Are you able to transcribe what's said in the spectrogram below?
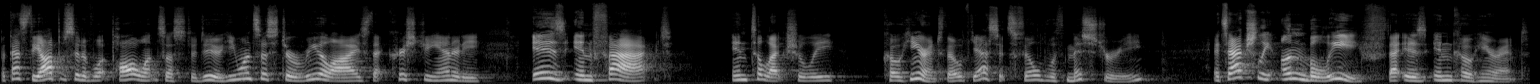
But that's the opposite of what Paul wants us to do. He wants us to realize that Christianity is, in fact, intellectually coherent, though, yes, it's filled with mystery. It's actually unbelief that is incoherent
